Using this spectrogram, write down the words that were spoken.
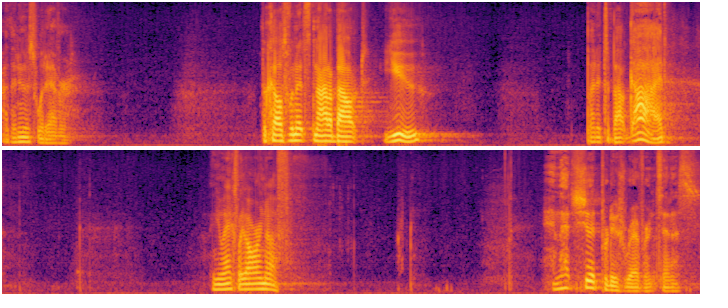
or the newest whatever. Because when it's not about you, but it's about God, then you actually are enough. And that should produce reverence in us.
